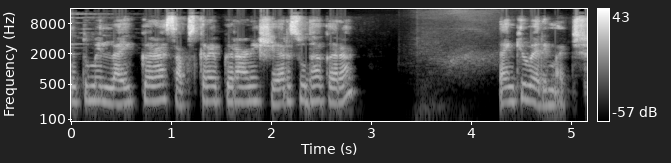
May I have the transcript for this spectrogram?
तर तुम्ही लाईक करा सबस्क्राईब करा आणि शेअर सुद्धा करा. थँक्यू व्हेरी मच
